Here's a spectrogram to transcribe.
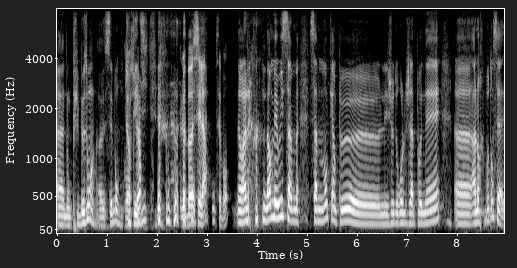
Euh, donc plus besoin. C'est bon, Bien tout sûr. est dit. Le boss est là, c'est bon. Voilà. Non, mais oui, ça me, ça me manque un peu les jeux de rôle japonais. alors que pourtant, c'est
